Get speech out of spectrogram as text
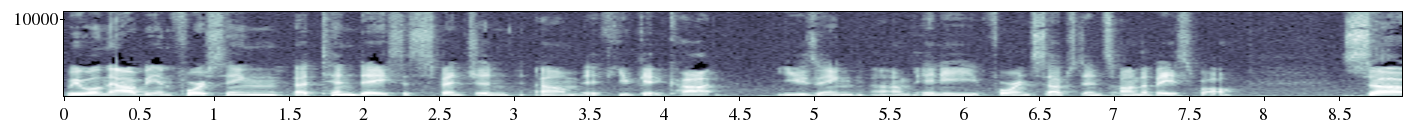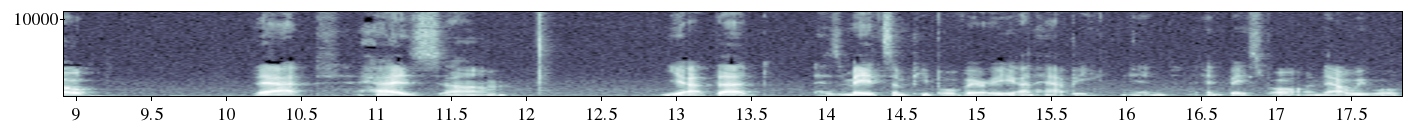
we will now be enforcing a 10-day suspension um, if you get caught using um, any foreign substance on the baseball." So that has, um, yeah, that has made some people very unhappy in in baseball, and now we will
